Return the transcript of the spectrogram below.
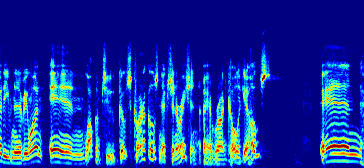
Good evening, everyone, and welcome to Ghost Chronicles Next Generation. I am Ron Kolek, your host. And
